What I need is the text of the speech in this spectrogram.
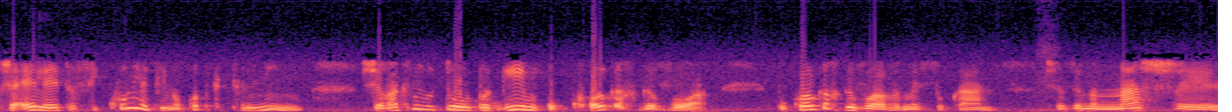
שאלת, הסיכון לתינוקות קטנים שרק נולדו פגים הוא כל כך גבוה. הוא כל כך גבוה ומסוכן, שזה ממש אה,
